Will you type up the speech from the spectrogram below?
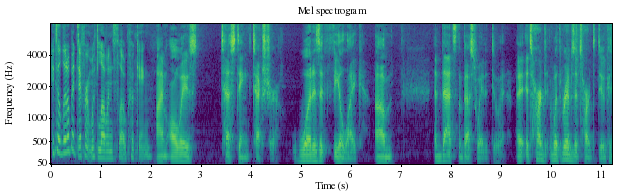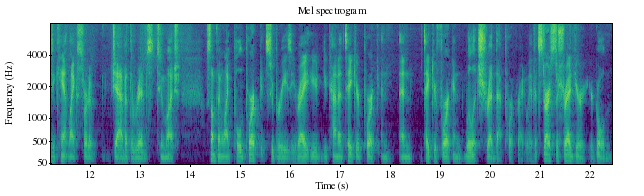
it's a little bit different with low and slow cooking. I'm always testing texture. What does it feel like? Um, and that's the best way to do it. It's hard to, with ribs. It's hard to do because you can't like sort of jab at the ribs too much. Something like pulled pork, it's super easy, right? You you kind of take your pork and and take your fork and will it shred that pork right away? If it starts to shred, you're you're golden.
